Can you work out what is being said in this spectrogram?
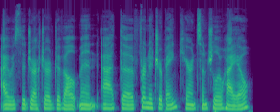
I was the director of development at the Furniture Bank here in Central Ohio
